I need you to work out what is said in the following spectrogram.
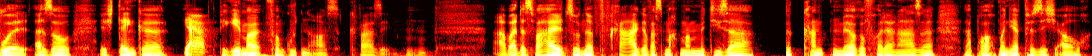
cool. Also ich denke, ja, ja. wir gehen mal vom Guten aus, quasi. Mhm. Aber das war halt so eine Frage, was macht man mit dieser bekannten Möhre vor der Nase? Da braucht man ja für sich auch,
